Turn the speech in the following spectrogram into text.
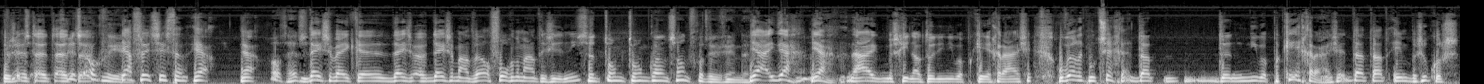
Dus Frits, het, het, Frits ook weer? Ja, Frits is er. Ja, ja. Wat, deze week, deze, deze maand wel. Volgende maand is hij er niet. Ze Tom, Tom kan Zandvoort weer vinden. Ja, ja, ja. Nou, misschien ook door die nieuwe parkeergarage. Hoewel ik moet zeggen dat de nieuwe parkeergarage, dat dat in bezoekers,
